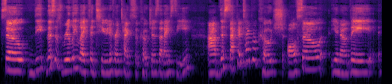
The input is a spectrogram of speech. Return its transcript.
So the, this is really like the two different types of coaches that I see. Uh, the second type of coach also, you know, they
